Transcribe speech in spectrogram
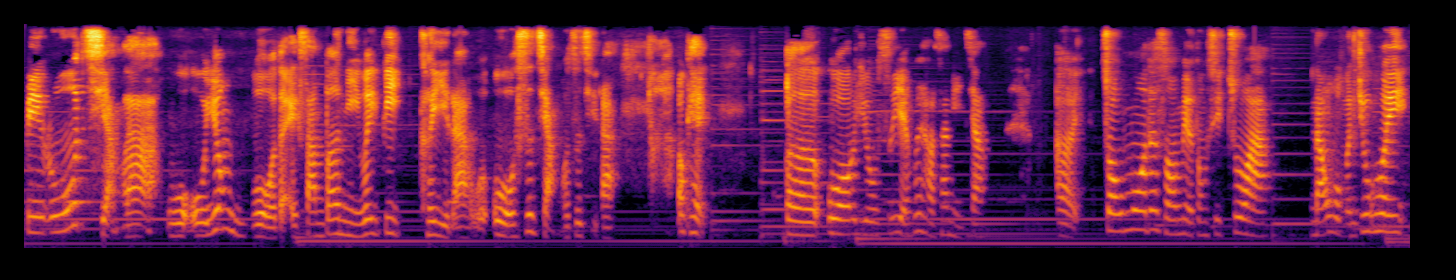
比如讲啦，我我用我的 example，你未必可以啦。我我是讲我自己啦。OK，呃，我有时也会好像你这样，呃，周末的时候没有东西做啊，然后我们就会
